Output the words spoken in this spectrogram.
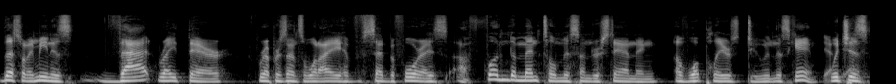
that's what I mean. Is that right there represents what I have said before as a fundamental misunderstanding of what players do in this game, which is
